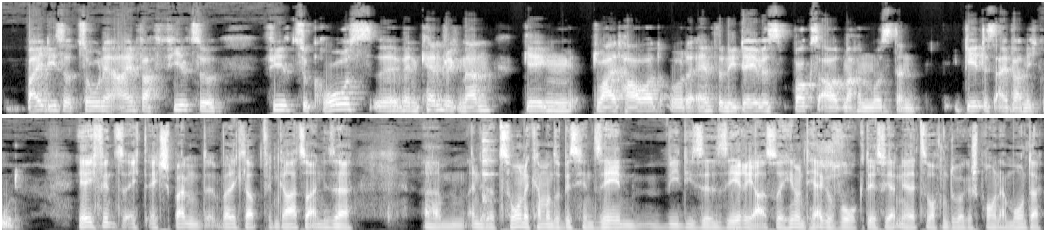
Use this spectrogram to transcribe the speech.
bei dieser Zone einfach viel zu, viel zu groß. Äh, wenn Kendrick Nunn gegen Dwight Howard oder Anthony Davis Box-out machen muss, dann geht es einfach nicht gut. Ja, ich finde es echt, echt spannend, weil ich glaube, finde gerade so an dieser ähm, an dieser Zone kann man so ein bisschen sehen, wie diese Serie auch so hin und her gewogt ist. Wir hatten ja letzte Woche drüber gesprochen am Montag,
